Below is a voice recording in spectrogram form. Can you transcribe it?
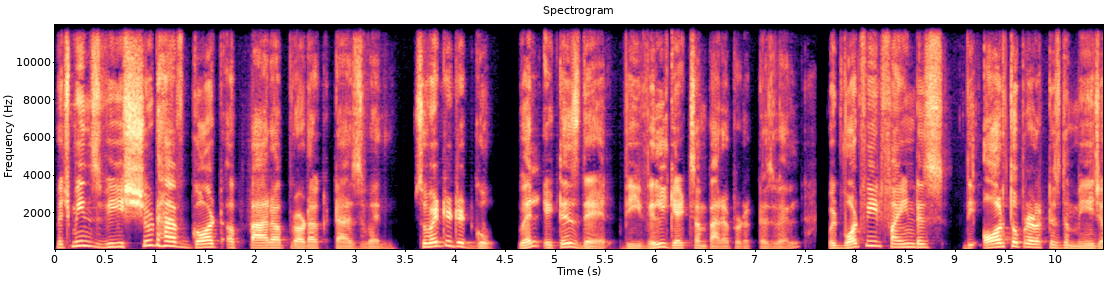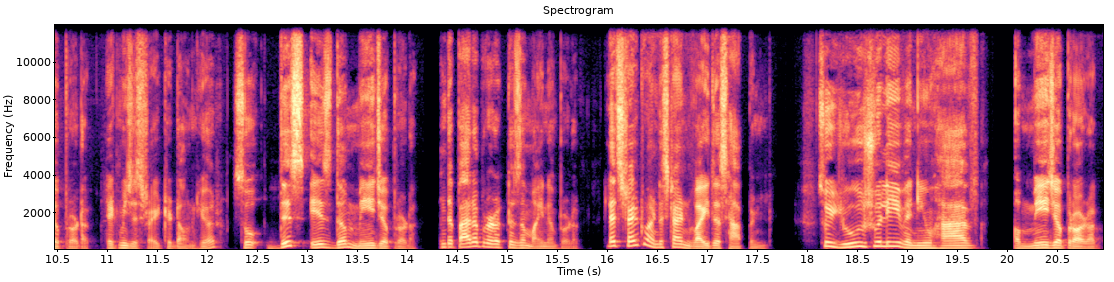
which means we should have got a para product as well. So where did it go? Well, it is there. We will get some para product as well. But what we'll find is the ortho product is the major product. Let me just write it down here. So this is the major product and the para product is a minor product. Let's try to understand why this happened. So usually when you have a major product,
